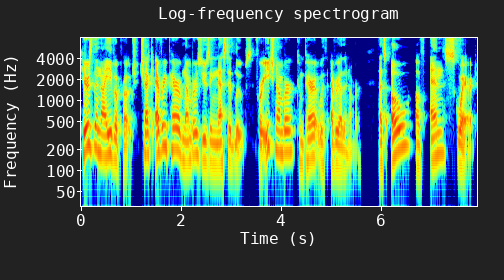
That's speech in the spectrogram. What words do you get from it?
Here's the naive approach. Check every pair of numbers using nested loops. For each number, compare it with every other number. That's O of n squared.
